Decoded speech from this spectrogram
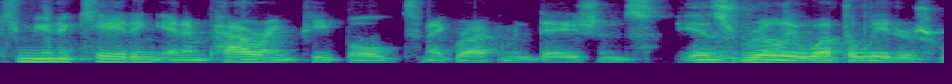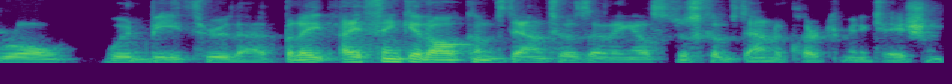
communicating, and empowering people to make recommendations is really what the leader's role would be through that. But I, I think it all comes down to, as anything else, just comes down to clear communication.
